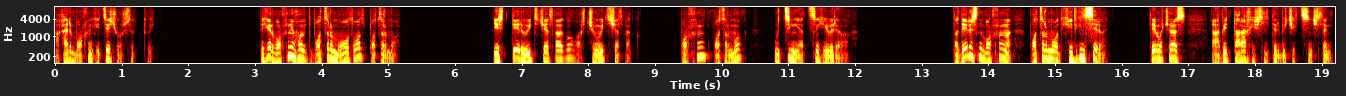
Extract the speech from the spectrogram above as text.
Харин бурхан хизээч өөрчлөгддөггүй. Тэгэхээр бурханы хувьд бузар муулвал бузар муу. Эрт дээр үед шалгаагүй, орчин үед шалгаагүй. Бурхан бузар мууг үзэн ядсан хэвээрээ байгаа. За дээрэс нь бурхан бузар мууд хэлгэнсээр байна. Тийм учраас бид дараах ишлэлдэр бичигдсэнчлэн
